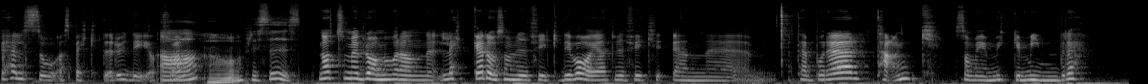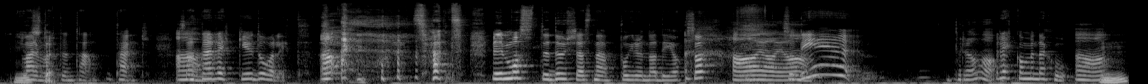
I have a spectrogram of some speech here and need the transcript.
hälsoaspekter i det också. Ja, Ja. precis. Något som är bra med våran läcka då som vi fick, det var ju att vi fick en eh, temporär tank som är mycket mindre Just varmvattentank. Så Ah. att den räcker ju dåligt. så att vi måste duscha snabbt på grund av det också. Ja, ja, ja. Så det är Bra. rekommendation. Mm.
